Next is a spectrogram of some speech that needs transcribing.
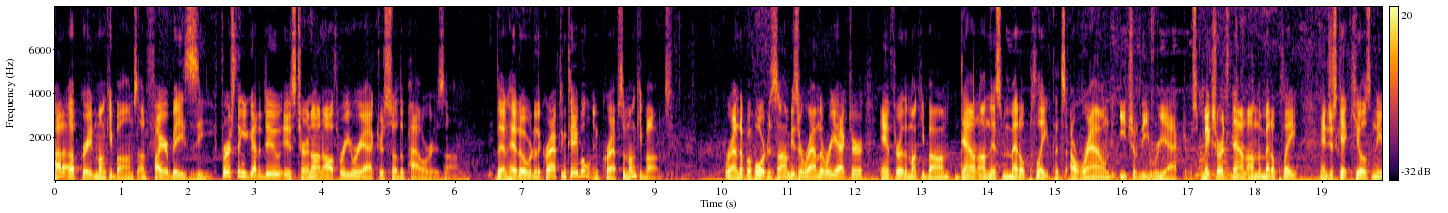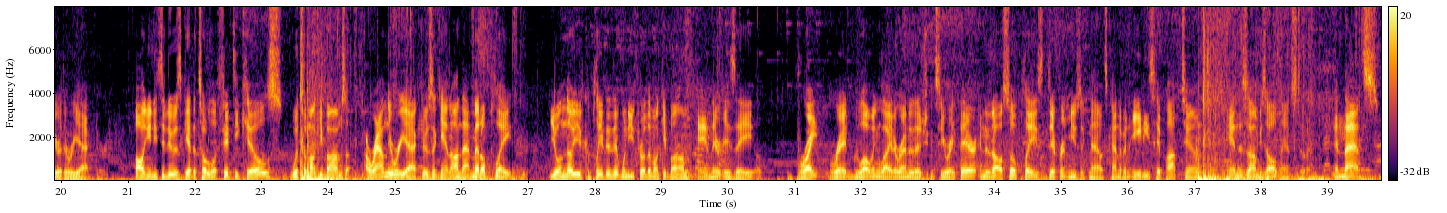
How to upgrade monkey bombs on Firebase Z. First thing you got to do is turn on all three reactors so the power is on. Then head over to the crafting table and craft some monkey bombs. Round up a horde of zombies around the reactor and throw the monkey bomb down on this metal plate that's around each of the reactors. Make sure it's down on the metal plate and just get kills near the reactor. All you need to do is get a total of 50 kills with the monkey bombs around the reactors, again on that metal plate. You'll know you've completed it when you throw the monkey bomb, and there is a bright red glowing light around it as you can see right there, and it also plays different music now. It's kind of an 80s hip-hop tune, and the zombies all dance to it. And that's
